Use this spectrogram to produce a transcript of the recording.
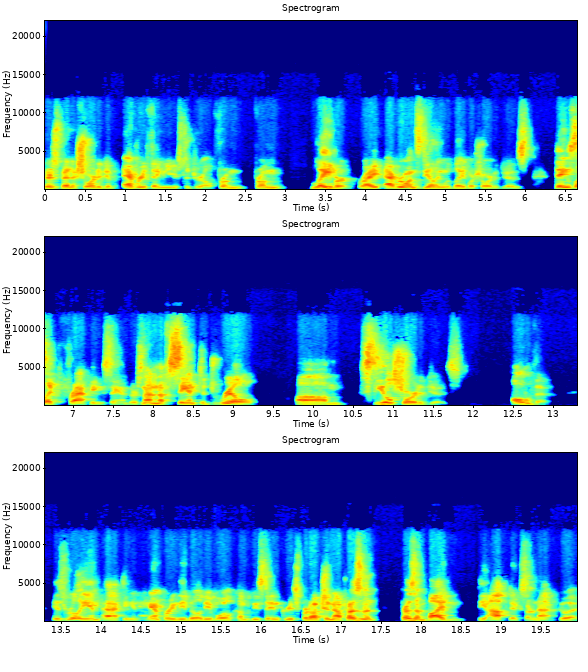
there's been a shortage of everything used to drill from from labor right? Everyone's dealing with labor shortages. Things like fracking sand there's not enough sand to drill. Um, steel shortages all of it is really impacting and hampering the ability of oil companies to increase production. Now president president biden the optics are not good.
